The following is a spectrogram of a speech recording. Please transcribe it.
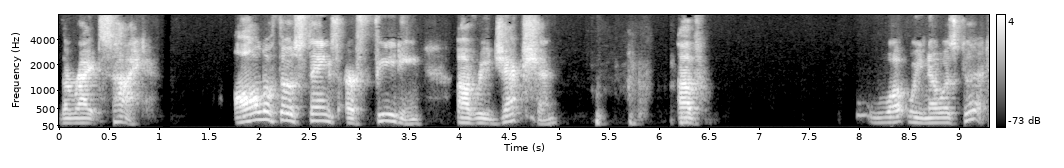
the right side. All of those things are feeding a rejection of what we know is good.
